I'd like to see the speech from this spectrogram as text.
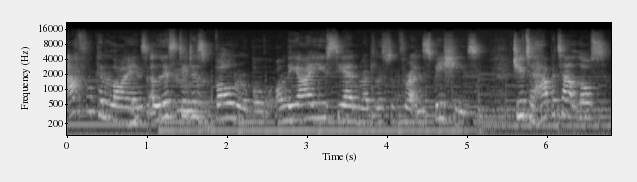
African lions are listed as vulnerable on the IUCN Red List of Threatened Species due to habitat loss,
